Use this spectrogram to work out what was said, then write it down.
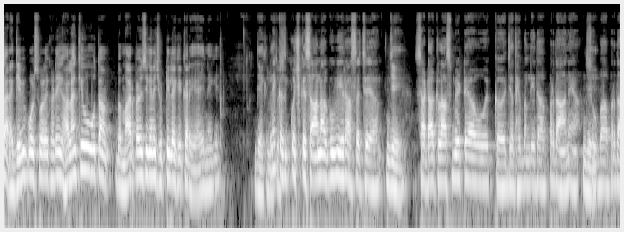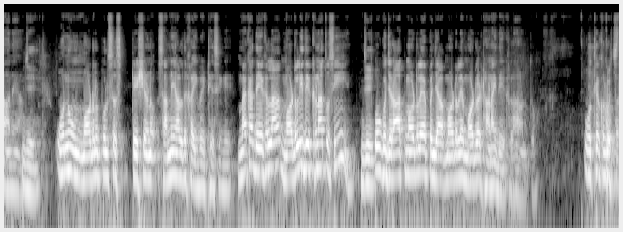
ਘਰ ਅੱਗੇ ਵੀ ਪੁਲਿਸ ਵਾਲੇ ਖੜੇ ਹਾਲਾਂਕਿ ਉਹ ਤਾਂ ਬਿਮਾਰ ਪਏ ਸੀ ਕਹਿੰਦੇ ਛੁੱਟੀ ਲੈ ਕੇ ਘਰੇ ਆਏ ਨੇਗੇ। ਦੇਖ ਲਓ ਤੁਸੀਂ। ਕੁਝ ਕਿਸਾਨ ਆਗੂ ਵੀ ਹਿਰਾਸਤ 'ਚ ਆ। ਜੀ। ਸਾਡਾ ਕਲਾਸਮੇਟ ਆ ਉਹ ਇੱਕ ਜਥੇਬੰਦੀ ਦਾ ਪ੍ਰਧਾਨ ਆ। ਸੂਬਾ ਪ੍ਰਧਾਨ ਆ। ਜੀ। ਉਹਨੂੰ ਮਾਡਲ ਪੁਲਿਸ ਸਟੇਸ਼ਨ ਸਾਨੇਵਾਲ ਦਿਖਾਈ ਬੈਠੇ ਸੀਗੇ। ਮੈਂ ਕਿਹਾ ਦੇਖ ਲਾ ਮਾਡਲ ਹੀ ਦੇਖਣਾ ਤੁਸੀਂ? ਜੀ। ਉਹ ਗੁਜਰਾਤ ਮਾਡਲ ਹੈ ਪੰਜਾਬ ਮਾਡਲ ਹੈ ਮਾਡਲ ਠਾਣਾ ਹੀ ਦੇਖ ਲਾ ਹੁਣ ਤੋਂ। ਉੱਥੇ ਖਲੋਤਾ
